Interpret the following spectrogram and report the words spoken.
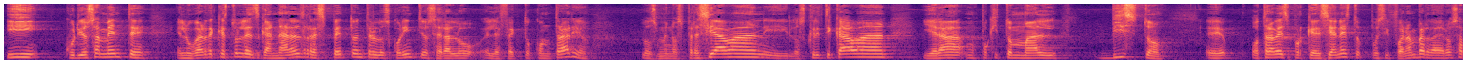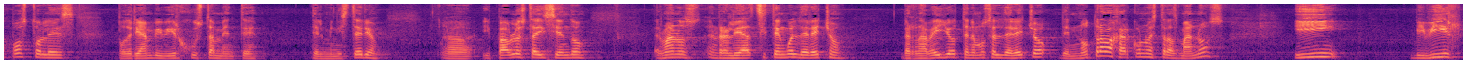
y curiosamente, en lugar de que esto les ganara el respeto entre los corintios, era lo, el efecto contrario. Los menospreciaban y los criticaban y era un poquito mal visto. Eh, otra vez, porque decían esto, pues si fueran verdaderos apóstoles, podrían vivir justamente del ministerio. Ah, y Pablo está diciendo, hermanos, en realidad sí tengo el derecho, Bernabé y yo tenemos el derecho de no trabajar con nuestras manos y vivir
